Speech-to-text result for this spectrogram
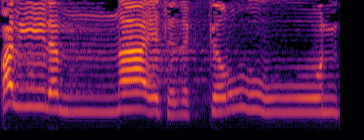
قليلا ما يتذكرون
